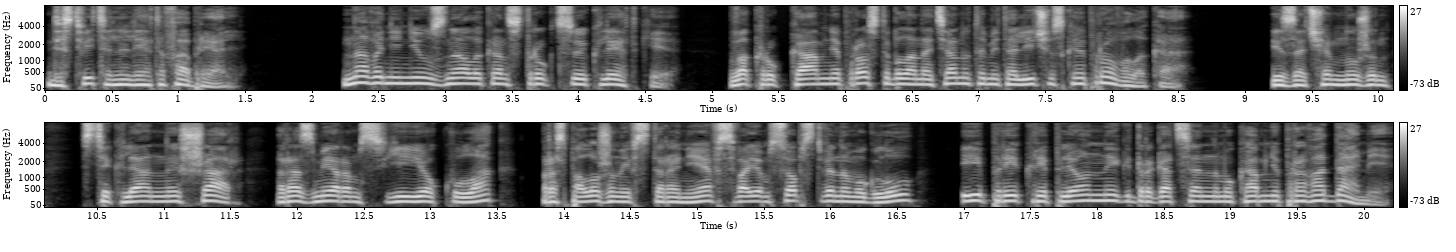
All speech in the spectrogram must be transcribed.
Действительно ли это Фабриаль? Навани не узнала конструкцию клетки. Вокруг камня просто была натянута металлическая проволока. И зачем нужен стеклянный шар размером с ее кулак, расположенный в стороне, в своем собственном углу и прикрепленный к драгоценному камню проводами?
